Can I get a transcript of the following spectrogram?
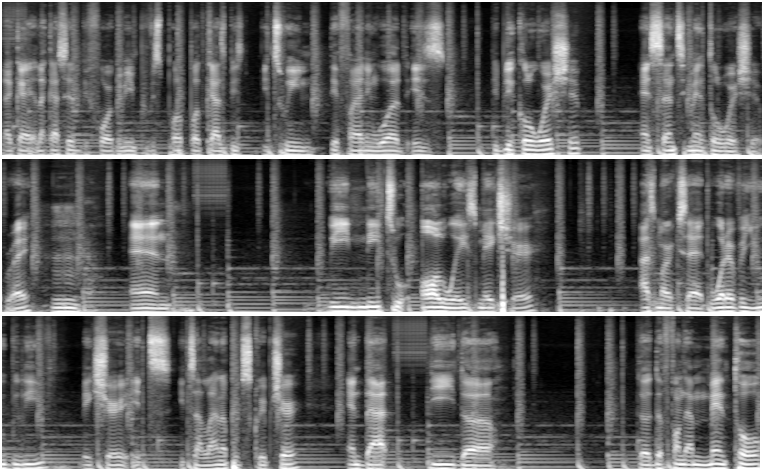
like I like I said before maybe in previous podcast be, between defining what is biblical worship and sentimental worship right? Mm. And we need to always make sure as Mark said whatever you believe make sure it's it's a lineup of scripture and that be the the, the fundamental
